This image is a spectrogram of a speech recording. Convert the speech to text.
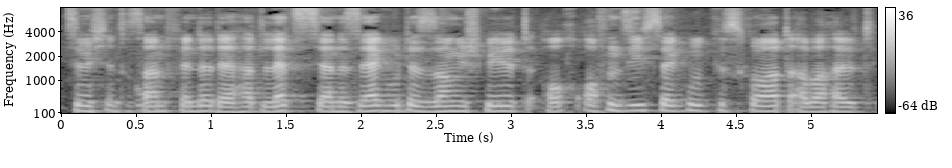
ziemlich interessant finde. Der hat letztes Jahr eine sehr gute Saison gespielt, auch offensiv sehr gut gescored, aber halt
